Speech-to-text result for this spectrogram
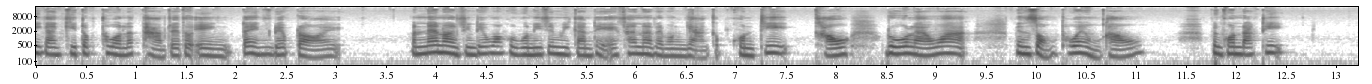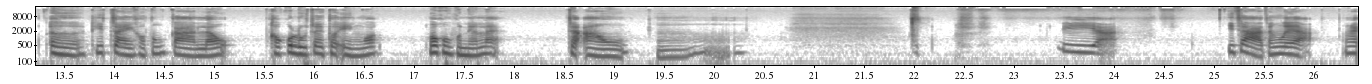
มีการคิดทบทวนและถามใจตัวเองได้อย่างเรียบร้อย มันแน่นอนจริงที่ว่าคนคนนี้จะมีการเทคแอคชั่นอะไรบางอย่างกับคนที่เขารู้แล้วว่า เป็นสองถ้วยของเขา เป็นคนรักที่ เออ ที่ใจเขาต้องการแล้วเขาก็รู้ใจตัวเองว่า ว่าคนคนนี้แหละ จะเอาอดีอะ อิจฉาจังเลยอะไง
